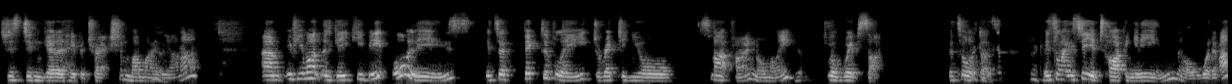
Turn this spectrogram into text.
just didn't get a heap of traction one way or the other. Um, if you want the geeky bit, all it is, it's effectively directing your smartphone normally Yep. to a website. That's all it does. Okay. It's like instead of typing it in or whatever,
